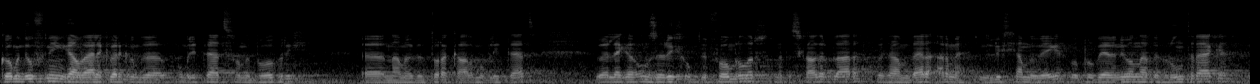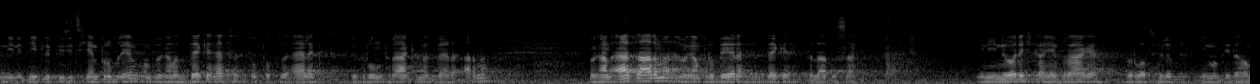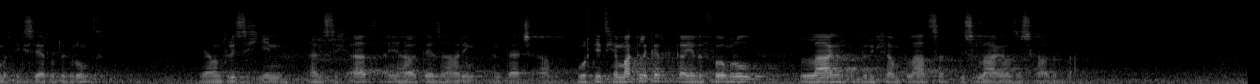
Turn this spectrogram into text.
komende oefening gaan we eigenlijk werken op de mobiliteit van de bovenrug, uh, namelijk de thoracale mobiliteit. We leggen onze rug op de foamroller met de schouderbladen. We gaan beide armen in de lucht gaan bewegen. We proberen nu al naar de grond te raken. Indien het niet lukt is het geen probleem, want we gaan het bekken heffen totdat we eigenlijk de grond raken met beide armen. We gaan uitademen en we gaan proberen het bekken te laten zakken. Indien nodig kan je vragen voor wat hulp, iemand die de handen fixeert op de grond. Je ademt rustig in en rustig uit en je houdt deze houding een tijdje aan. Wordt dit gemakkelijker, kan je de foamrol lager op de rug gaan plaatsen, dus lager als de schouderblaad.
